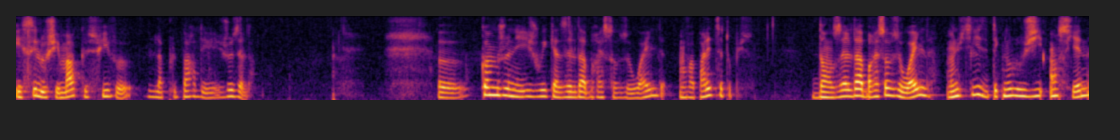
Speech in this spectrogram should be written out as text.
Et c'est le schéma que suivent euh, la plupart des jeux Zelda. Euh, comme je n'ai joué qu'à Zelda Breath of the Wild, on va parler de cet opus. Dans Zelda Breath of the Wild, on utilise des technologies anciennes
